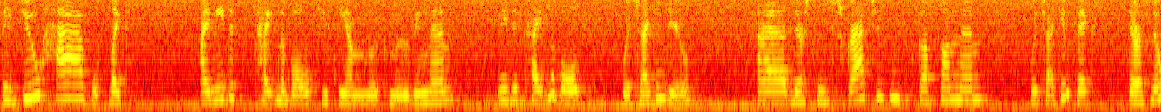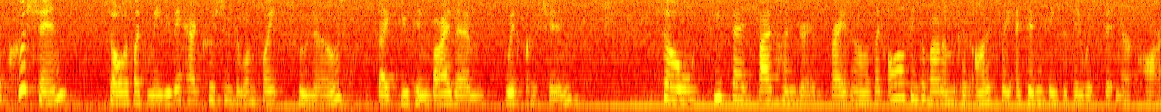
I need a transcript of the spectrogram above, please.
They do have, like, I need to tighten the bolts. You see I'm moving them. I need to tighten the bolts, which I can do. Uh, there's some scratches and scuffs on them, which I can fix. There's no cushions, so I was like, maybe they had cushions at one point. Who knows? Like you can buy them with cushions. So he said 500, right? And I was like, oh, I'll think about them because honestly, I didn't think that they would fit in our car.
